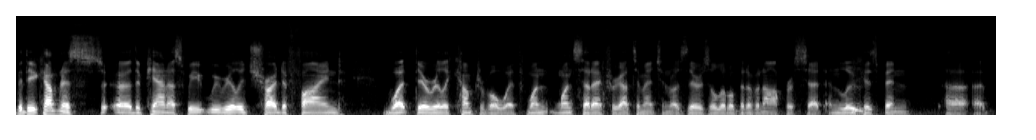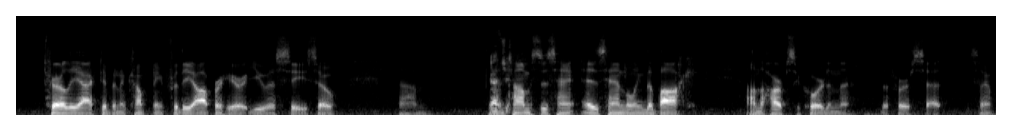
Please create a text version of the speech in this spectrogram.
with the accompanists, uh, the pianists, we we really tried to find what they're really comfortable with. One one set I forgot to mention was there's a little bit of an opera set, and Luke mm. has been uh, fairly active in accompanying for the opera here at USC. So um, Gotcha. Thomas is, ha- is handling the Bach on the harpsichord in the, the first set. So,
